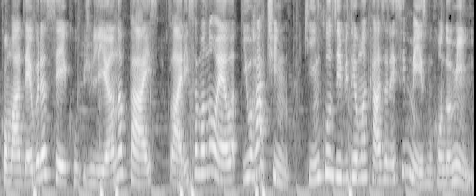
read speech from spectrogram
como a Débora Seco, Juliana Paz, Larissa Manoela e o Ratinho, que inclusive tem uma casa nesse mesmo condomínio.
